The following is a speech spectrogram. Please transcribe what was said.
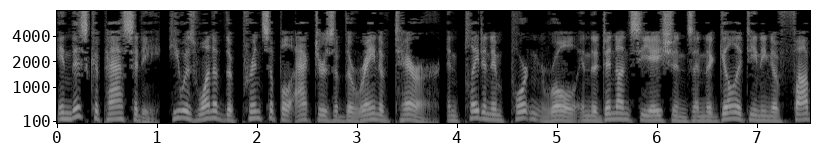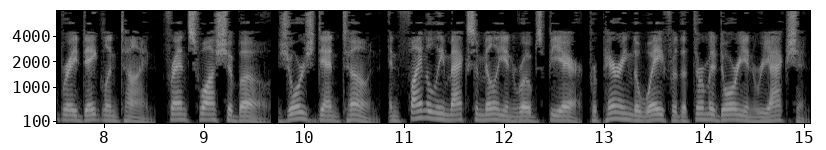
In this capacity, he was one of the principal actors of the Reign of Terror, and played an important role in the denunciations and the guillotining of Fabre d'Églantine, François Chabot, Georges Danton, and finally Maximilien Robespierre preparing the way for the Thermidorian reaction.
